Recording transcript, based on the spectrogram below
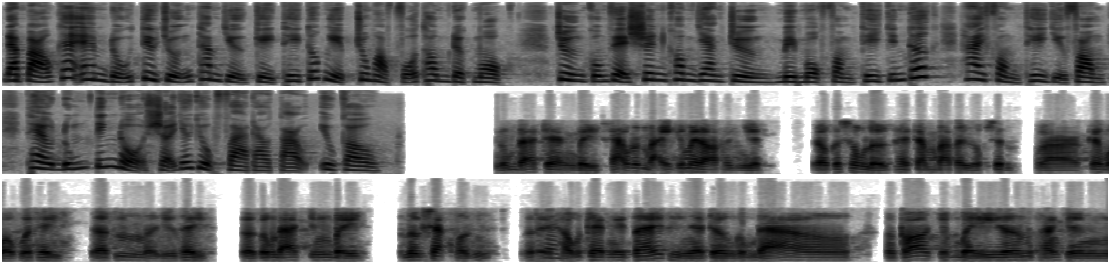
đảm bảo các em đủ tiêu chuẩn tham dự kỳ thi tốt nghiệp trung học phổ thông đợt 1. Trường cũng vệ sinh không gian trường 11 phòng thi chính thức, 2 phòng thi dự phòng theo đúng tiến độ Sở Giáo dục và Đào tạo yêu cầu. Cũng đã trang bị 6 đến 7 cái máy đo thân nhiệt rồi cái số lượng 234 học sinh và các bộ của thi đến dự thi rồi cũng đã chuẩn bị nước sát khuẩn rồi khẩu trang y tế thì nhà trường cũng đã ờ, có chuẩn bị đến khoảng chừng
